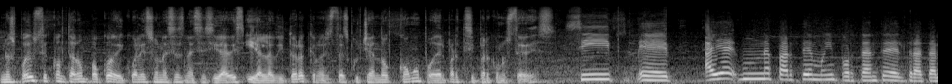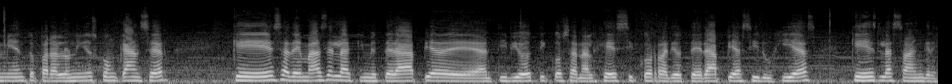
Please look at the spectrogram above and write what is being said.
¿Nos puede usted contar un poco de cuáles son esas necesidades y al auditorio que nos está escuchando, cómo poder participar con ustedes? Sí, eh, hay una parte muy importante del tratamiento para los niños con cáncer, que es además de la quimioterapia, de antibióticos, analgésicos, radioterapia, cirugías, que es la sangre.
